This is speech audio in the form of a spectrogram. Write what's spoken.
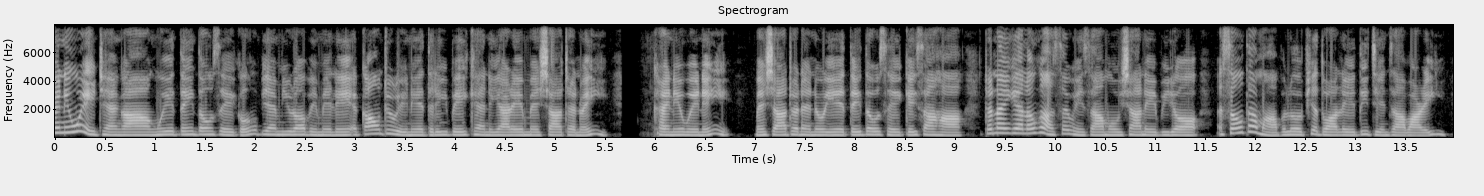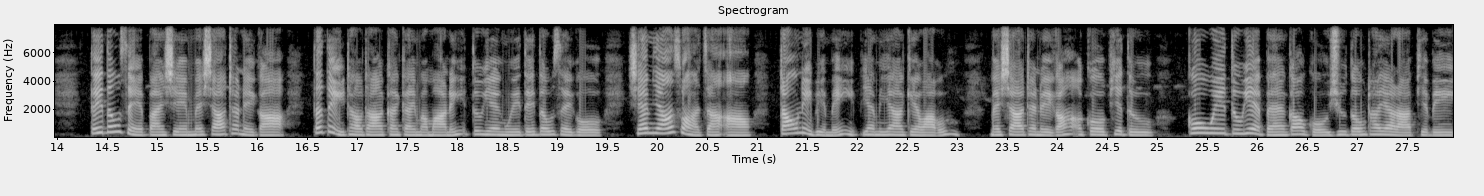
ခိုင်နှင်းဝေထံကငွေသိန်း30ကိုပြန်မြူတော့ပေမဲ့လည်းအကောင့်တူတွေနဲ့သတိပေးခံနေရတဲ့မက်ရှားထန်တွေခိုင်နှင်းဝေနဲ့မက်ရှားထန်တို့ရဲ့သိန်း30ကိစ္စဟာတနိုင်ငံလုံးကစိတ်ဝင်စားမှုရှာနေပြီးတော့အဆုံးသတ်မှာဘလို့ဖြစ်သွားလဲသိကျင်ကြပါရီသိန်း30ပိုင်ရှင်မက်ရှားထန်တွေကတက်တိထောက်ထားခိုင်ခိုင်မာမာနဲ့သူ့ရဲ့ငွေသိန်း30ကိုရံများစွာကြအောင်တောင်းနေပေမဲ့ပြန်မရခဲ့ပါဘူးမက်ရှားထန်တွေကအကိုဖြစ်သူ ကိုဝေသူရဲ့ဘဏ်ကောက်ကိုယူသုံးထားရတာဖြစ်ပြီး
